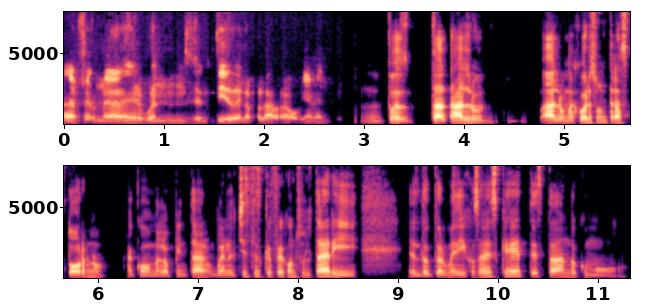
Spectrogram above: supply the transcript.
Una enfermedad en el buen sentido de la palabra, obviamente. Pues a lo, a lo mejor es un trastorno, a como me lo pintaron. Bueno, el chiste es que fui a consultar y el doctor me dijo, ¿sabes qué? Te está dando como,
